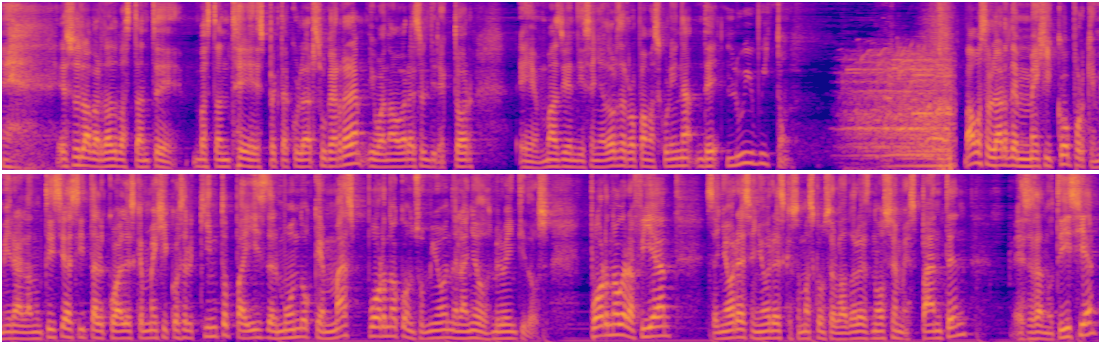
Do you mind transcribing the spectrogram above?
Eh, eso es la verdad bastante, bastante espectacular su carrera. Y bueno, ahora es el director, eh, más bien diseñador de ropa masculina de Louis Vuitton. Vamos a hablar de México porque mira, la noticia así tal cual es que México es el quinto país del mundo que más porno consumió en el año 2022. Pornografía, señores, señores que son más conservadores, no se me espanten. Esa es la noticia.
